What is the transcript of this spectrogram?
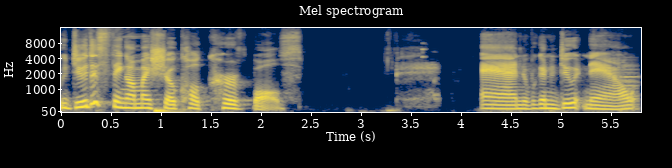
we do this thing on my show called curveballs. And we're going to do it now.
